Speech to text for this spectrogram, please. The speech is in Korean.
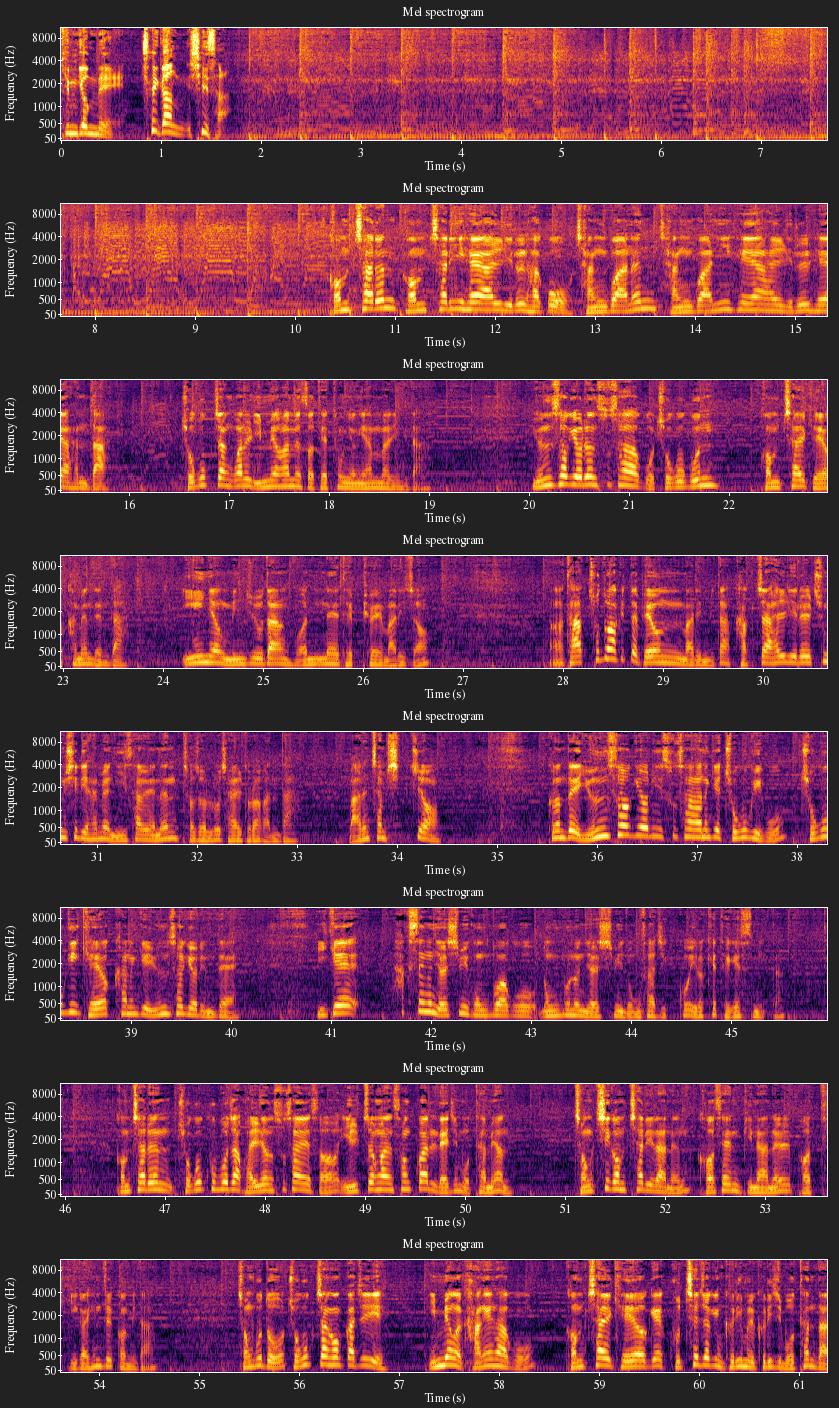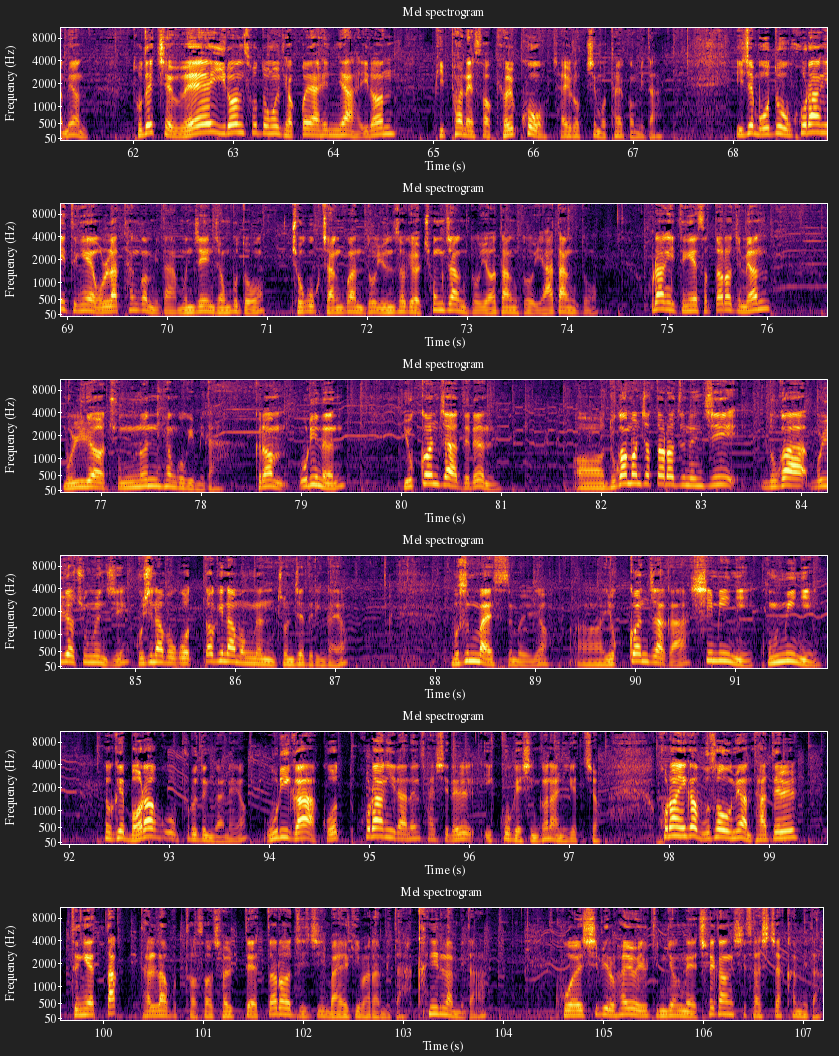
김경래 최강 시사. 검찰은 검찰이 해야 할 일을 하고 장관은 장관이 해야 할 일을 해야 한다. 조국 장관을 임명하면서 대통령이 한 말입니다. 윤석열은 수사하고 조국은 검찰 개혁하면 된다. 이인영 민주당 원내대표의 말이죠. 아, 다 초등학교 때 배운 말입니다. 각자 할 일을 충실히 하면 이 사회는 저절로 잘 돌아간다. 말은 참 쉽죠. 그런데 윤석열이 수사하는 게 조국이고 조국이 개혁하는 게 윤석열인데 이게 학생은 열심히 공부하고 농부는 열심히 농사 짓고 이렇게 되겠습니까? 검찰은 조국 후보자 관련 수사에서 일정한 성과를 내지 못하면 정치검찰이라는 거센 비난을 버티기가 힘들 겁니다. 정부도 조국 장관까지 임명을 강행하고 검찰 개혁의 구체적인 그림을 그리지 못한다면 도대체 왜 이런 소동을 겪어야 했냐 이런 비판에서 결코 자유롭지 못할 겁니다. 이제 모두 호랑이 등에 올라탄 겁니다. 문재인 정부도 조국 장관도 윤석열 총장도 여당도 야당도 호랑이 등에서 떨어지면 물려 죽는 형국입니다. 그럼 우리는 유권자들은 어, 누가 먼저 떨어지는지 누가 물려 죽는지 굿이나 보고 떡이나 먹는 존재들인가요? 무슨 말씀을요? 어, 유권자가 시민이 국민이 그게 뭐라고 부르든 간에요. 우리가 곧 호랑이라는 사실을 잊고 계신 건 아니겠죠. 호랑이가 무서우면 다들 등에 딱 달라붙어서 절대 떨어지지 말기 바랍니다. 큰일 납니다. 9월 10일 화요일 김경래 최강 시사 시작합니다.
